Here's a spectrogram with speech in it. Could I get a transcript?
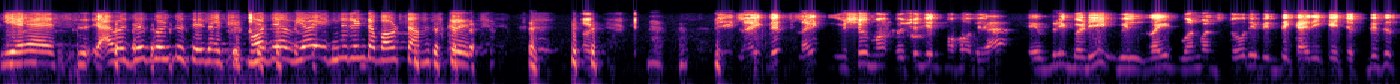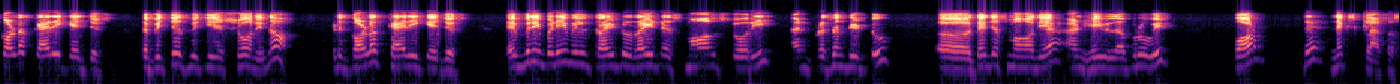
yes, I was just going to say that Mahoday, we are ignorant about Sanskrit. See, like this, like Vishwa, Vishwajit Mahodaya, everybody will write one one story with the caricatures. This is called as caricatures. The pictures which he has shown, you know, it is called as caricatures. Everybody will try to write a small story and present it to uh, Tejas Mahodaya and he will approve it for the next classes.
